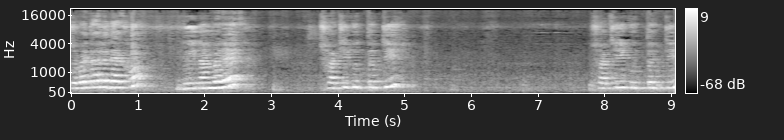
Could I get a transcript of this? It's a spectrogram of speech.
সবাই তাহলে দেখো, দুই নম্বরে সঠিক উত্তরটি সঠিক উত্তরটি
